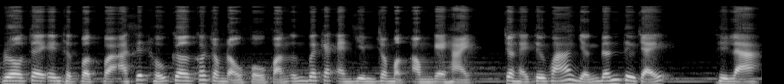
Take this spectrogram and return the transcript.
protein thực vật và axit hữu cơ có trong đậu phụ phản ứng với các enzyme trong mật ong gây hại cho hệ tiêu hóa dẫn đến tiêu chảy. Thì là,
